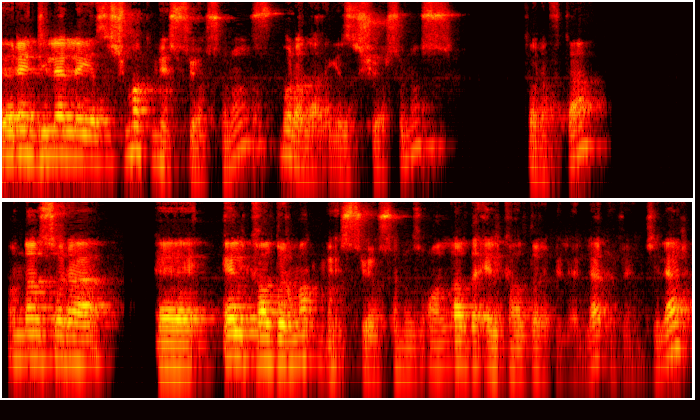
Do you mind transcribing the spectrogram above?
öğrencilerle yazışmak mı istiyorsunuz? Burada yazışıyorsunuz tarafta. Ondan sonra e, el kaldırmak mı istiyorsunuz? Onlar da el kaldırabilirler öğrenciler.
